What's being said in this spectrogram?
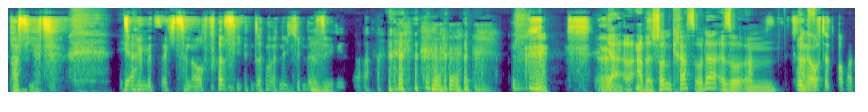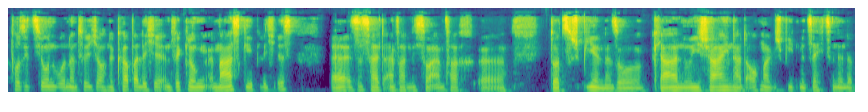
Passiert. Ja. Ist mir mit 16 auch passiert, aber nicht in der Serie A. ja, aber schon krass, oder? Also ähm, gerade auf der Torwartposition, wo natürlich auch eine körperliche Entwicklung maßgeblich ist, äh, es ist halt einfach nicht so einfach, äh, dort zu spielen. Also klar, Nui Shahin hat auch mal gespielt mit 16 in der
